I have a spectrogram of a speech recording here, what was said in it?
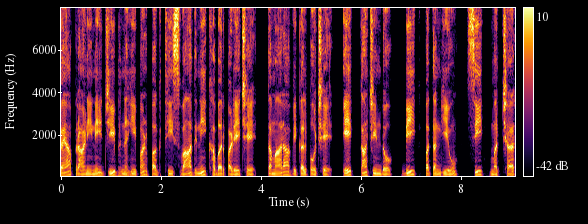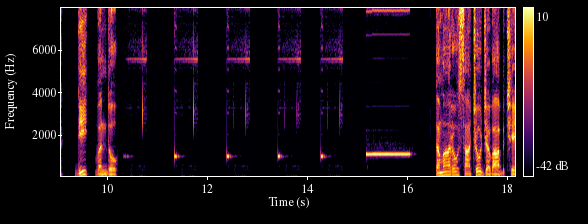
કયા પ્રાણીને જીભ નહીં પણ પગ થી સ્વાદ ની ખબર પડે છે તમારો વિકલ્પો છે એ કાચિન્ડો બી પતંગિયા સ સી મચ્છર દી વંદો તમારો સાચો જવાબ છે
